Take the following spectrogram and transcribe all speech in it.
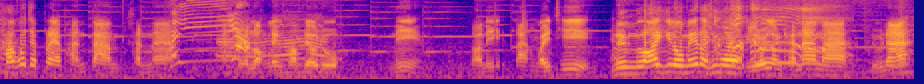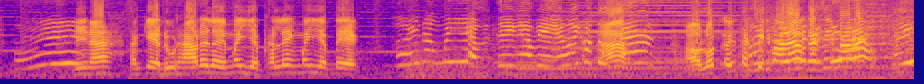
เขาก็จะแปรผันตามคันหน้า เดี๋ยวลองเร่งความเร็วดู นี่ ตอนนี้ตั้งไว้ที่ 100 กิโลเมตรต่อชั่วโมงมีรถยนต์คันหน้ามา ดูนะเฮ้ย นี่นะ สังเกตดูเท้าได้เลยไม่เหยียบคันเร่งไม่เหยียบเบรกเฮ้ยนางไม่เหยียบจริงอะพี่เฮ้ยเขาตื่นอะเต้นเอารถเอ้ยแท็กซี่มาแล้วแท็กซี่มาแล้ว เฮ้ย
